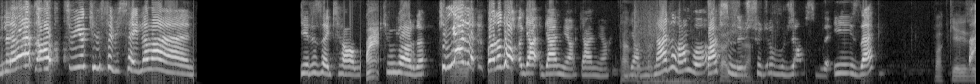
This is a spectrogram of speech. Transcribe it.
Levent atmıyor kimse bir şey Levent. Geri zekalı. Kim gördü? Kim gördü? Bana da gel gelmiyor, gelmiyor. Pembe Ya, nerede lan bu? Bak şimdi Karşıda. şu çocuğu vuracağım şimdi. İyi izle. Bak geri zekalı.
